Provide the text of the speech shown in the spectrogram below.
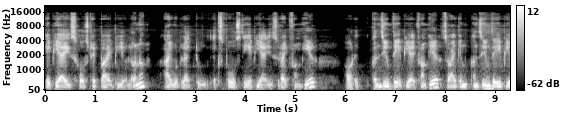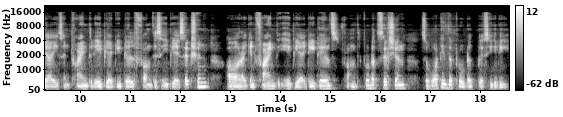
APIs hosted by Be a Learner. I would like to expose the APIs right from here or consume the API from here. So I can consume the APIs and find the API details from this API section or I can find the API details from the product section. So what is the product basically?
